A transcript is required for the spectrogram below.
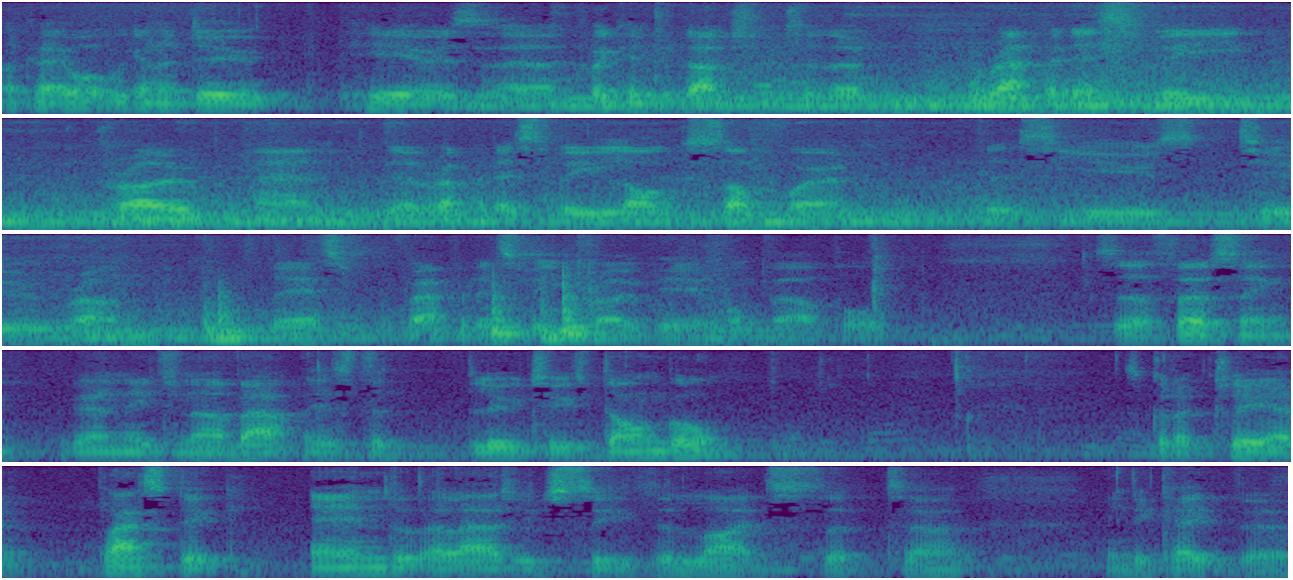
Okay, what we're going to do here is a quick introduction to the RapidSV probe and the RapidSV log software that's used to run the RapidSV probe here from Valeport. So the first thing we're going to need to know about is the Bluetooth dongle. It's got a clear plastic end that allows you to see the lights that uh, indicate the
